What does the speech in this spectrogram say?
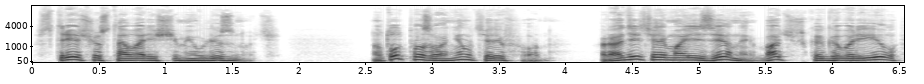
встречу с товарищами улизнуть. Но тут позвонил телефон. Родители моей Зены, батюшка Гавриил,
